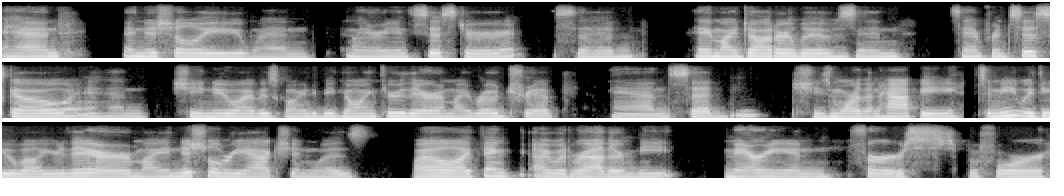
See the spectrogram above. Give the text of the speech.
And initially, when Marion's sister said, Hey, my daughter lives in San Francisco, and she knew I was going to be going through there on my road trip, and said, She's more than happy to meet with you while you're there. My initial reaction was, Well, I think I would rather meet Marion first before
